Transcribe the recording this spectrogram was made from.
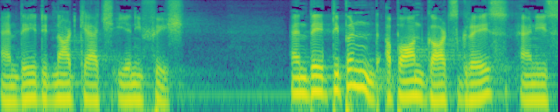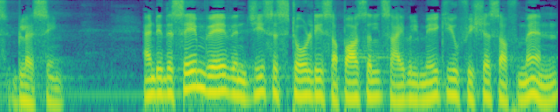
and they did not catch any fish. And they depend upon God's grace and His blessing. And in the same way, when Jesus told His apostles, I will make you fishers of men,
